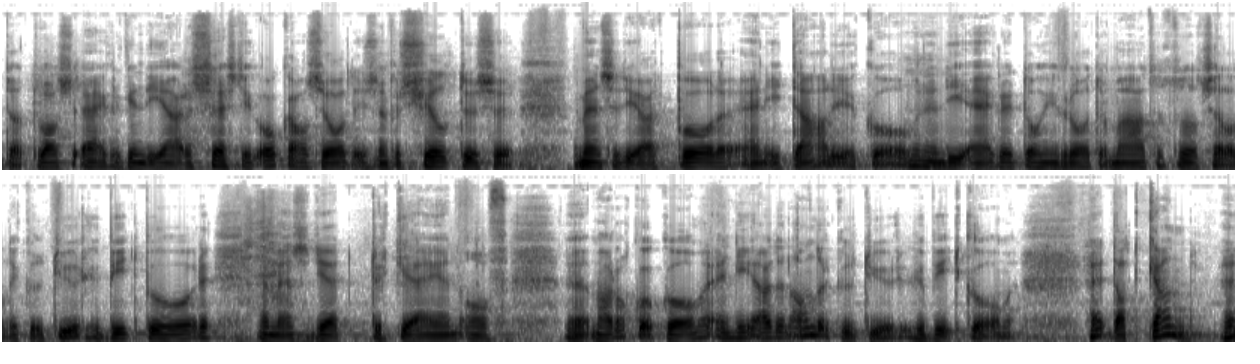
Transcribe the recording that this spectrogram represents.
Dat was eigenlijk in de jaren 60 ook al zo. Er is een verschil tussen mensen die uit Polen en Italië komen en die eigenlijk toch in grote mate tot hetzelfde cultuurgebied behoren. En mensen die uit Turkije of uh, Marokko komen en die uit een ander cultuurgebied komen. Dat kan, eh,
